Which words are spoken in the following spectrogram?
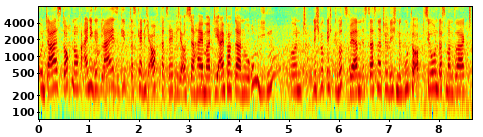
Und da es doch noch einige Gleise gibt, das kenne ich auch tatsächlich aus der Heimat, die einfach da nur rumliegen und nicht wirklich genutzt werden, ist das natürlich eine gute Option, dass man sagt,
